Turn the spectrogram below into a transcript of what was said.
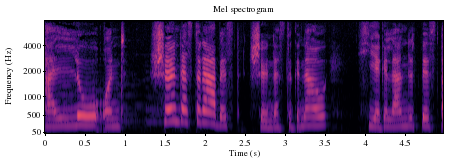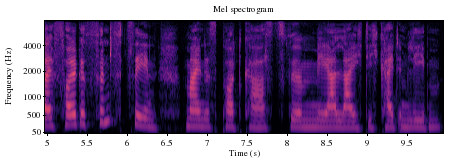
Hallo und schön, dass du da bist. Schön, dass du genau hier gelandet bist bei Folge 15 meines Podcasts für mehr Leichtigkeit im Leben.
